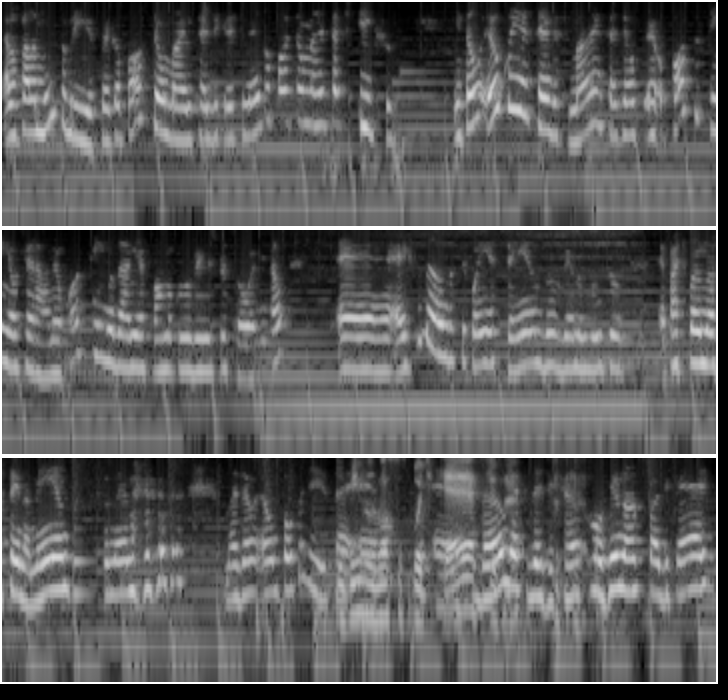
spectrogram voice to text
ela fala muito sobre isso, né, que eu posso ter um mindset de crescimento, eu posso ter um mindset fixo. Então, eu conhecendo esse mindset, eu, eu posso sim alterar, né? Eu posso sim mudar a minha forma como eu vejo as pessoas. Então, é, é estudando, se conhecendo, vendo muito, é, participando do nosso treinamento, né? Mas é, é, um pouco disso. É, ouvindo é, os nossos podcasts. É, estudando, né? se dedicando, ouvindo nossos podcasts,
